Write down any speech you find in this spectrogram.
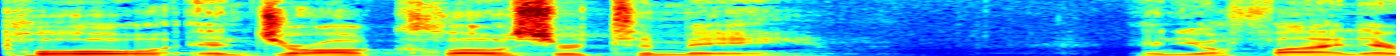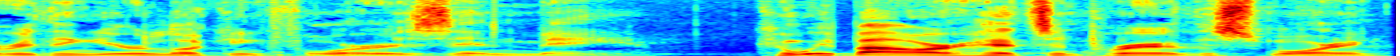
Pull and draw closer to me, and you'll find everything you're looking for is in me. Can we bow our heads in prayer this morning?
